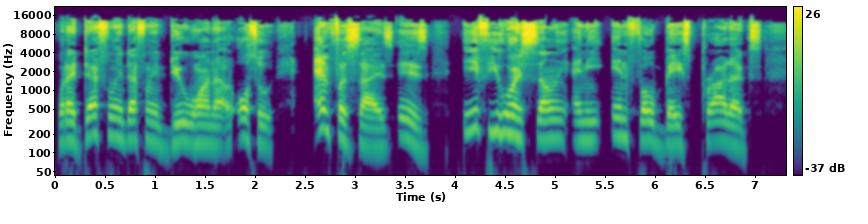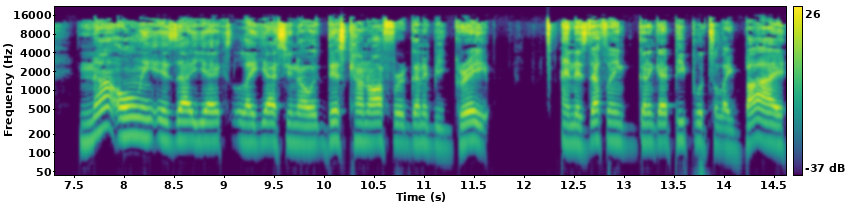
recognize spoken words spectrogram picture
what I definitely, definitely do want to also emphasize is if you are selling any info based products, not only is that yes, like yes, you know, discount offer gonna be great and it's definitely gonna get people to like buy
